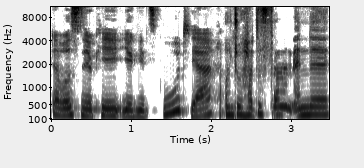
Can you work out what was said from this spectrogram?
da wussten die, okay, ihr geht's gut, ja. Und du hattest dann am Ende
